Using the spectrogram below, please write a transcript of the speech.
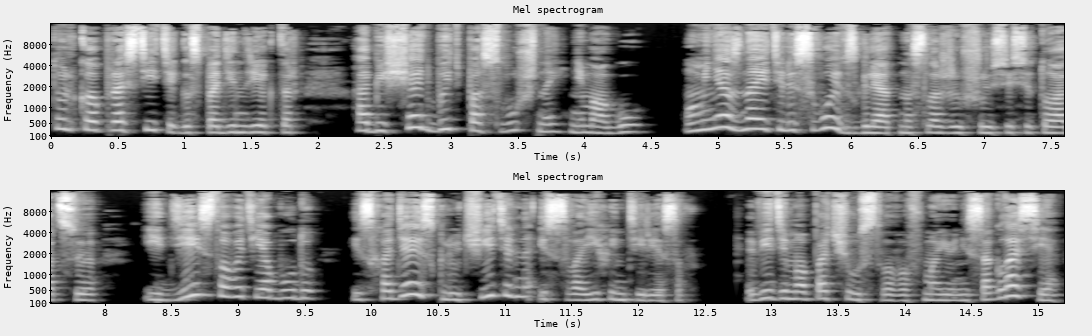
Только, простите, господин ректор, обещать быть послушной не могу. У меня, знаете ли, свой взгляд на сложившуюся ситуацию, и действовать я буду, исходя исключительно из своих интересов. Видимо, почувствовав мое несогласие,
